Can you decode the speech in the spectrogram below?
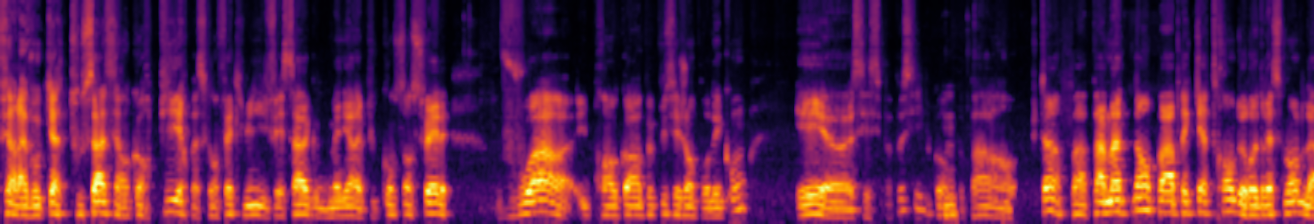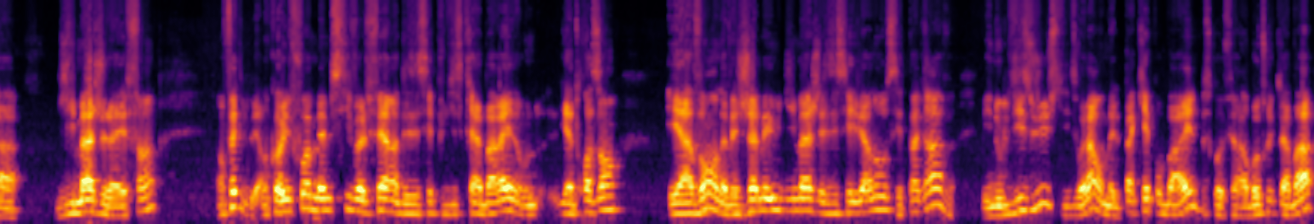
faire l'avocat de tout ça, c'est encore pire parce qu'en fait, lui, il fait ça de manière la plus consensuelle, voire il prend encore un peu plus les gens pour des cons. Et euh, c'est pas possible, quoi. On Mm. peut pas, en- putain, pas, pas maintenant, pas après 4 ans de redressement de l'image de la F1. En fait, encore une fois, même s'ils veulent faire un des essais plus discrets à Bahreïn, on- il y a 3 ans et avant, on n'avait jamais eu d'image des essais hivernaux, c'est pas grave. Mais ils nous le disent juste, ils disent voilà, on met le paquet pour Bahreïn parce qu'on veut faire un beau truc là-bas.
